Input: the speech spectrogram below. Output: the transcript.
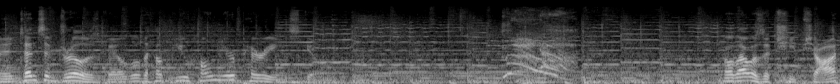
An intensive drill is available to help you hone your parrying skill. Oh, that was a cheap shot.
